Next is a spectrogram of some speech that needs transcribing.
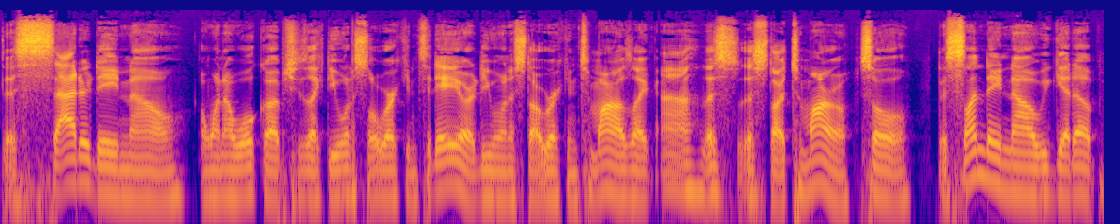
the Saturday now, when I woke up, she's like, "Do you want to start working today or do you want to start working tomorrow?" I was like, "Ah, let's let's start tomorrow." So the Sunday now we get up,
